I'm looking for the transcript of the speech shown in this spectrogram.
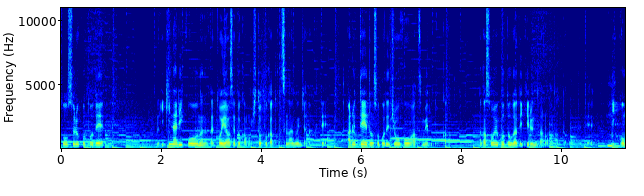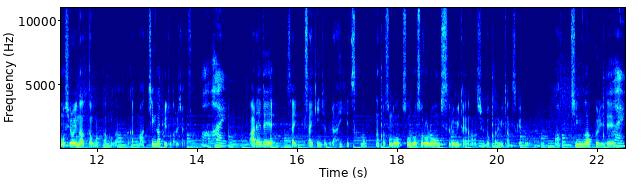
そうすることでいきなりこうなんだかね問い合わせとかも人とかとつなぐんじゃなくてある程度そこで情報を集めるとかなんかそういうことができるんだろうなと思っててうん。一個面白いなって思ったのがなんかマッチングアプリとかあるじゃないですか。あはいあれで最最近じゃない来月かな？なんかそのそろそろローンチするみたいな話をどっかで見たんですけどマッチングアプリではい。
